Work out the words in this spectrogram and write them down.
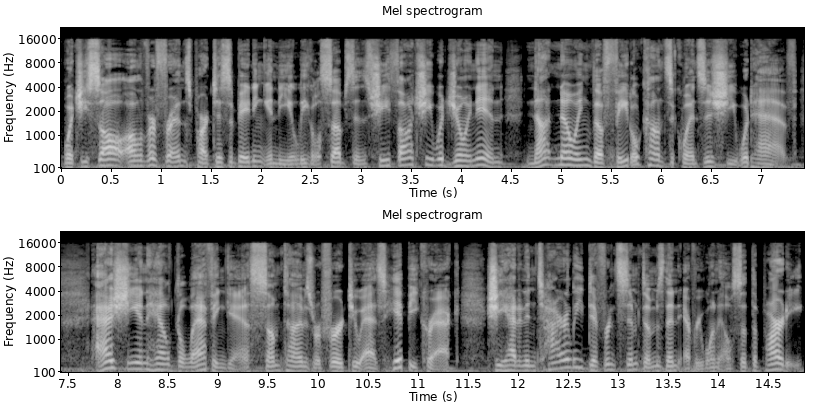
When she saw all of her friends participating in the illegal substance, she thought she would join in not knowing the fatal consequences she would have. As she inhaled the laughing gas, sometimes referred to as hippie crack, she had an entirely different symptoms than everyone else at the party.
